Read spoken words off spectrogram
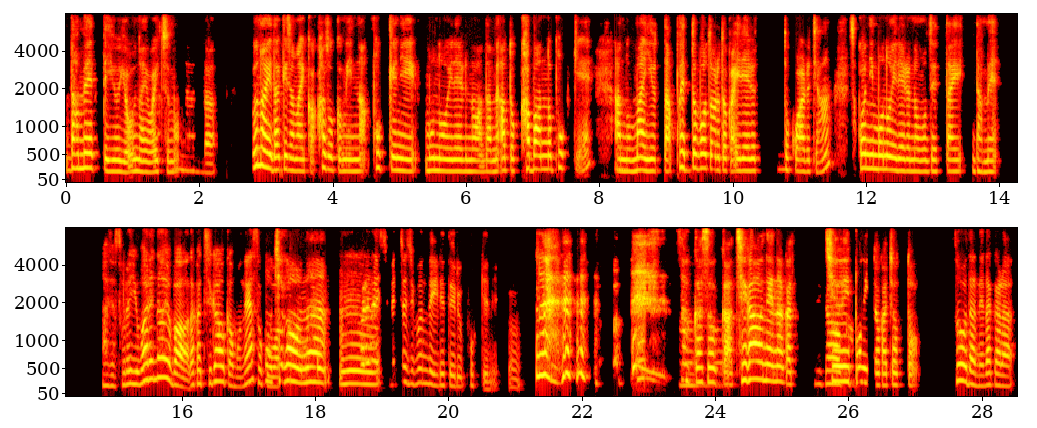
ダメって言うよ、うないはいつそうも。なんだ。うないだけじゃないか、家族みんな。ポッケに物を入れるのはダメ。あと、カバンのポッケ。あの、前言ったペットボトルとか入れるとこあるじゃんそこに物入れるのも絶対ダメ。あ、じゃあそれ言われないわ。だから違うかもね、そこは。違うね。うん。言われないし、めっちゃ自分で入れてるポッケに。うん。う そっかそっん、か。違うね。なんか、違う注意。ポイントがちょっと。そうだね。だから、頼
